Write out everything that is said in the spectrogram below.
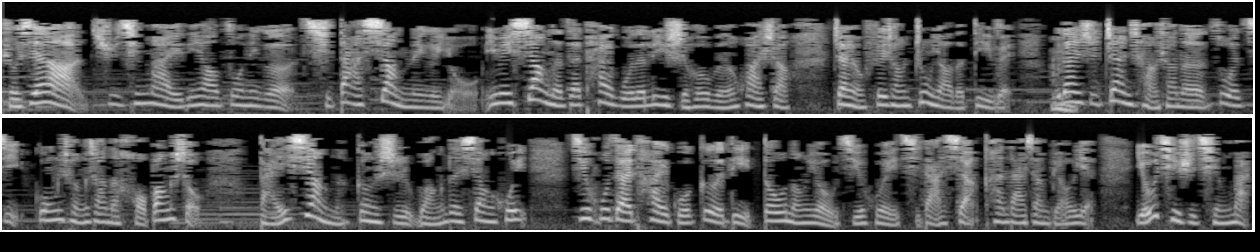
首先啊，去清迈一定要做那个骑大象的那个游，因为象呢在泰国的历史和文化上占有非常重要的地位，不但是战场上的坐骑，工程上的好帮手，白象呢更是王的象徽，几乎在泰国各地都能有机会骑大象、看大象表演，尤其是清迈，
